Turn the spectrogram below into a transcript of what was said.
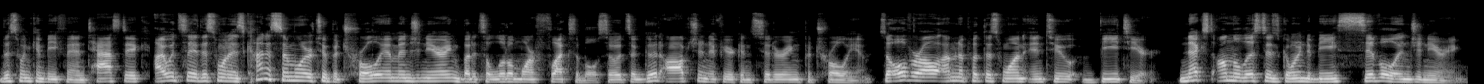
this one can be fantastic. I would say this one is kind of similar to petroleum engineering, but it's a little more flexible. So it's a good option if you're considering petroleum. So overall, I'm gonna put this one into B tier. Next on the list is going to be civil engineering.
